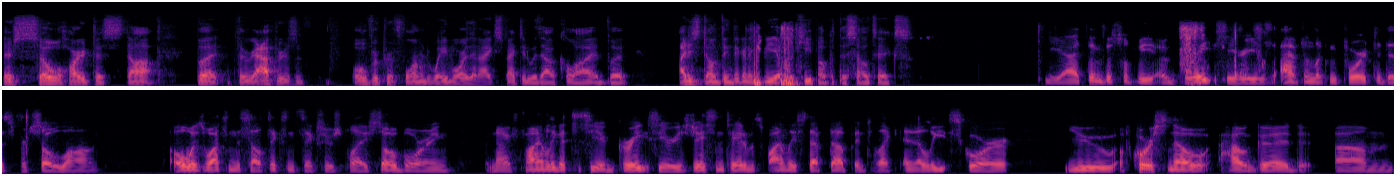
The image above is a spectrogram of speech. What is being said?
they're so hard to stop. But the Raptors overperformed way more than I expected without Kawhi, but I just don't think they're going to be able to keep up with the Celtics. Yeah, I think this will be a great series. I've been looking forward to this for so long. Always watching the Celtics and Sixers play, so boring. But now I finally get to see a great series. Jayson Tatum's finally stepped up into like an elite scorer. You, of course, know how good um,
